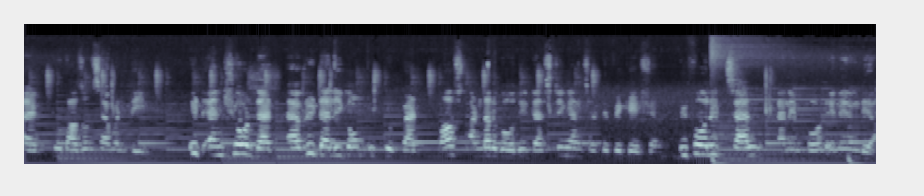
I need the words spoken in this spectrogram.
Act 2017. It ensured that every telecom equipment must undergo the testing and certification before it sell and import in India.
